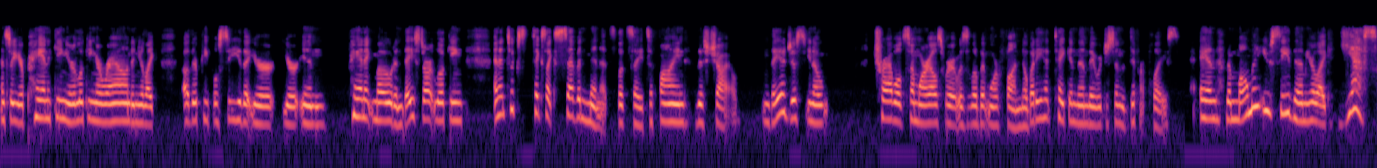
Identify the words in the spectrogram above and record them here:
And so you're panicking you're looking around and you're like other people see that you're you're in panic mode and they start looking and it took takes like 7 minutes let's say to find this child. And they had just you know traveled somewhere else where it was a little bit more fun nobody had taken them they were just in a different place and the moment you see them, you're like, yes,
